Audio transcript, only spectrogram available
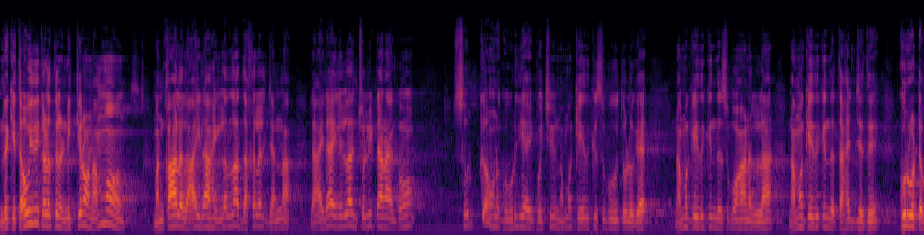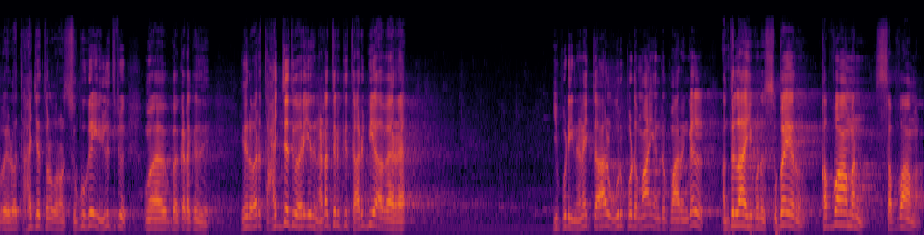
இன்றைக்கு தகுதி களத்தில் நிற்கிறோம் நம்ம மண்கால ஆயிலாக இல்லல்லா தகலல் ஜன்னா. லாயிலா இல்லைலாம் சொல்லிட்டானாக்கும் சொர்க்கம் அவனுக்கு உறுதியாகி போச்சு. நமக்கு எதுக்கு சுபுகு தொழுகை? நமக்கு எதுக்கு இந்த சுபஹானல்லா? நமக்கு எதுக்கு இந்த தஹஜது குருவட்ட போயிடுவோம் தஹஜத்தில் வரும்? சுபுகை இழுத்துட்டு கிடக்குது. இதில் வர தஹஜத்து வேறு இது நடத்திருக்கு தர்பியா வேற. இப்படி நினைத்தால் உருப்படுமா என்று பாருங்கள். அப்துல்லாஹிபன் சுபையரும் கவ்வாமன் சவ்வாமன்.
